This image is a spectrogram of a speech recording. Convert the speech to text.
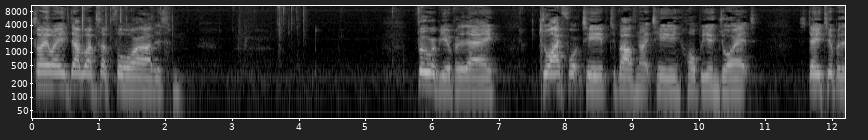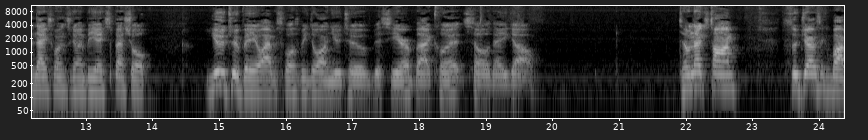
So anyway, wraps up for uh, this food review for today. July 14th, 2019. Hope you enjoy it. Stay tuned for the next one. It's going to be a special YouTube video I was supposed to be doing on YouTube this year, but I couldn't. So there you go. Till next time, Sue Jefferson, goodbye.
